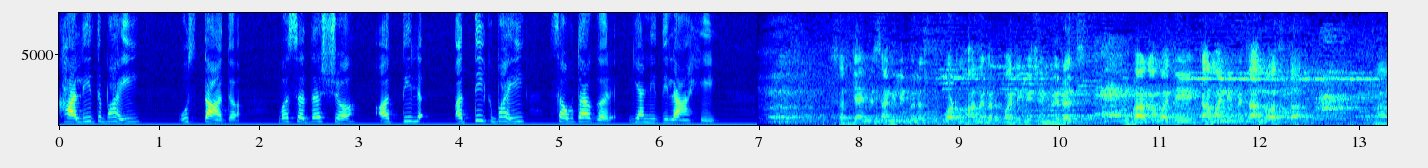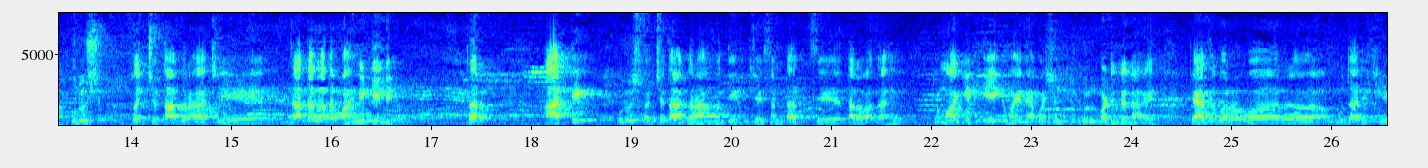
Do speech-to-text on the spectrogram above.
खालिद भाई उस्ताद व सदस्य अतिल अतिक भाई सौदागर यांनी दिला आहे. सध्या मी सांगली मिरज कुपवाड महानगरपालिकेच्या मिरज विभागामध्ये कामानिमित्त आलो असता पुरुष स्वच्छतागृहाची जाता जाता पाहणी केली. तर आतील पुरुष स्वच्छतागृहामधील जे संडासचे दरवाजा आहे तो मागील एक महिन्यापासून तुटून पडलेला आहे. त्याचबरोबर मुदारीची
